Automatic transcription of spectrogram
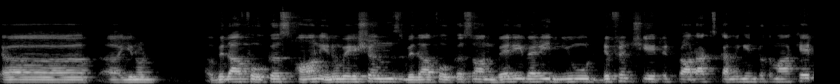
you know, with our focus on innovations, with our focus on very, very new differentiated products coming into the market,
